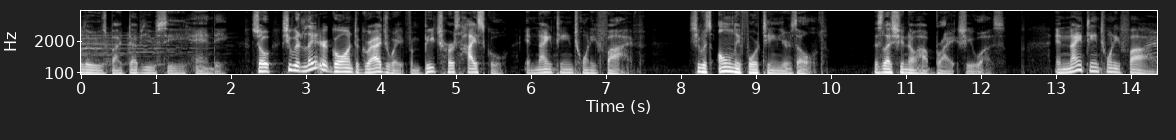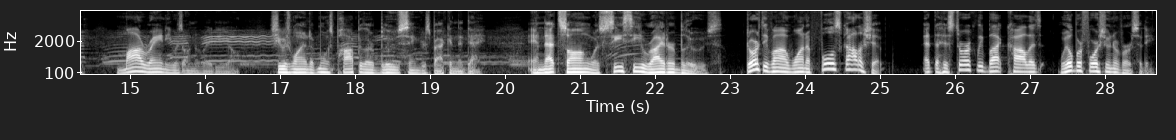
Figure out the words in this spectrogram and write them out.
Blues by W.C. Handy. So she would later go on to graduate from Beechurst High School in 1925. She was only 14 years old. This lets you know how bright she was. In 1925, Ma Rainey was on the radio. She was one of the most popular blues singers back in the day. And that song was See See Rider Blues. Dorothy Vaughan won a full scholarship at the historically black college Wilberforce University.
